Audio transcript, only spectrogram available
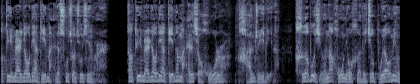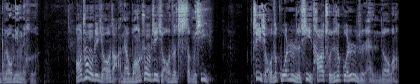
上对面药店给买的速效救心丸，上对面药店给他买的小葫芦含嘴里了，喝不行。那红牛喝的就不要命不要命的喝。王仲这小子咋的？王仲这小子生细，这小子过日子细，他纯是过日子人，你知道吧？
